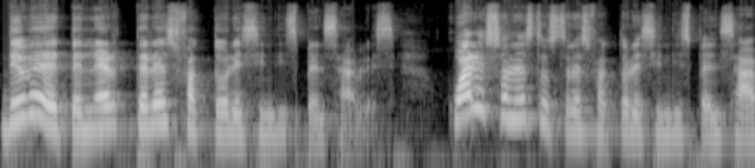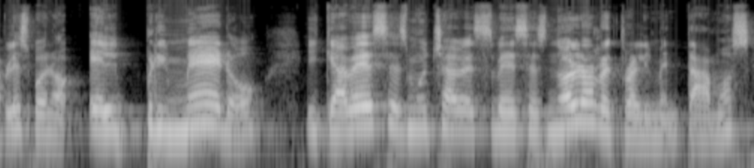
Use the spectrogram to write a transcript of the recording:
debe de tener tres factores indispensables. ¿Cuáles son estos tres factores indispensables? Bueno, el primero, y que a veces, muchas veces no lo retroalimentamos,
